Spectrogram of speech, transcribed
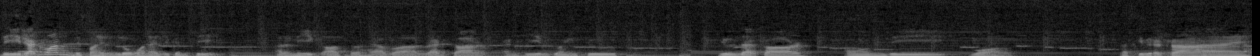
The red one this one is blue one as you can see. Anik also have a red car and he is going to use that car on the wall. Let's give it a try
